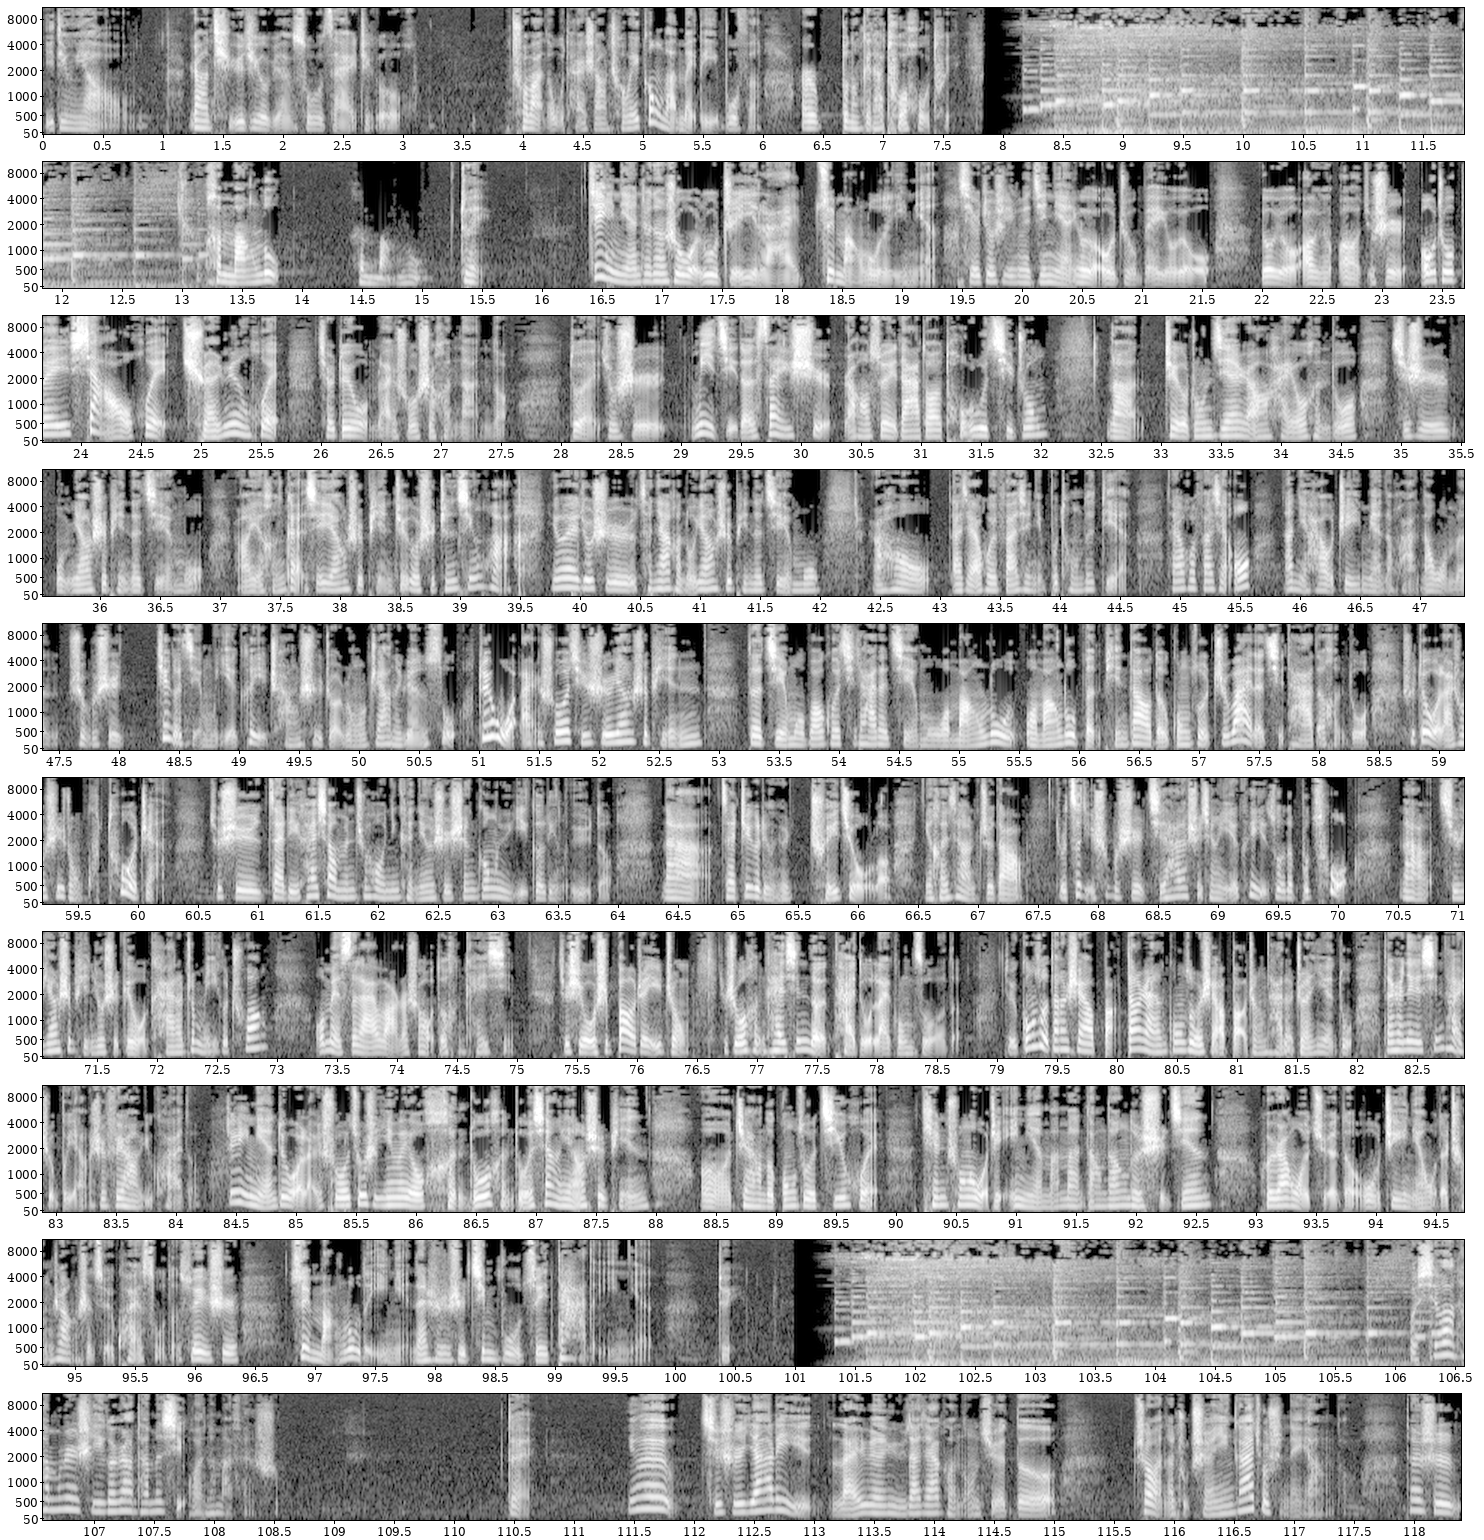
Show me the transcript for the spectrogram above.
一定要让体育这个元素在这个。春晚的舞台上成为更完美的一部分，而不能给他拖后腿。很忙碌，很忙碌。对，这一年真的是我入职以来最忙碌的一年。其实就是因为今年又有欧洲杯，又有又有奥运，呃，就是欧洲杯、夏奥会、全运会，其实对于我们来说是很难的。对，就是密集的赛事，然后所以大家都要投入其中。那这个中间，然后还有很多，其实我们央视频的节目，然后也很感谢央视频，这个是真心话，因为就是参加很多央视频的节目，然后大家会发现你不同的点，大家会发现哦，那你还有这一面的话，那我们是不是？这个节目也可以尝试着融入这样的元素。对于我来说，其实央视频的节目，包括其他的节目，我忙碌我忙碌本频道的工作之外的其他的很多，是对我来说是一种拓展。就是在离开校门之后，你肯定是深耕于一个领域的。那在这个领域垂久了，你很想知道，就是自己是不是其他的事情也可以做得不错。那其实央视频就是给我开了这么一个窗。我每次来玩的时候，我都很开心，就是我是抱着一种就是我很开心的态度来工作的。对，工作当时要保，当然工作是要保证它的专业度，但是那个心态是不一是非常愉快的。这一年对我来说，就是因为有很多很多像央视频，呃这样的工作机会，填充了我这一年满满当当的时间，会让我觉得我这一年我的成长是最快速的，所以是最忙碌的一年，但是是进步最大的一年。对我希望他们认识一个让他们喜欢的马凡树。对，因为其实压力来源于大家可能觉得这晚的主持人应该就是那样的，但是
